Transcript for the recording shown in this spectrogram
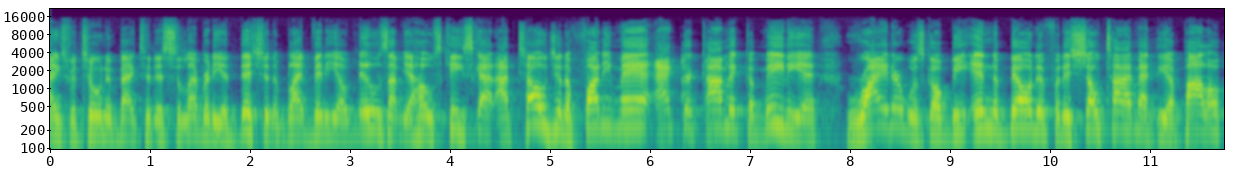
Thanks for tuning back to this celebrity edition of Black Video News. I'm your host, Keith Scott. I told you the funny man, actor, comic, comedian, writer was going to be in the building for this showtime at the Apollo.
